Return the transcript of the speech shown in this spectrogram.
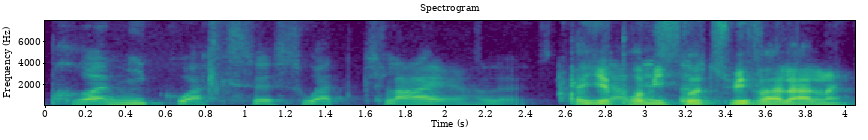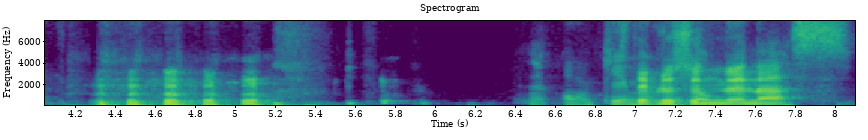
promis quoi que ce soit de clair. Là. Il a promis de ne pas tuer Valalin. C'était plus une menace.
